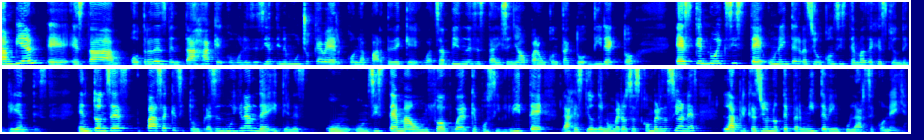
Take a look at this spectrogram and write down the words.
También eh, esta otra desventaja que, como les decía, tiene mucho que ver con la parte de que WhatsApp Business está diseñado para un contacto directo, es que no existe una integración con sistemas de gestión de clientes. Entonces, pasa que si tu empresa es muy grande y tienes un, un sistema o un software que posibilite la gestión de numerosas conversaciones, la aplicación no te permite vincularse con ella.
